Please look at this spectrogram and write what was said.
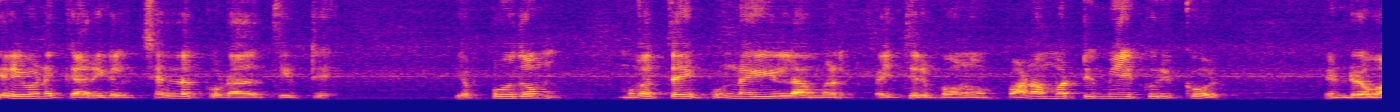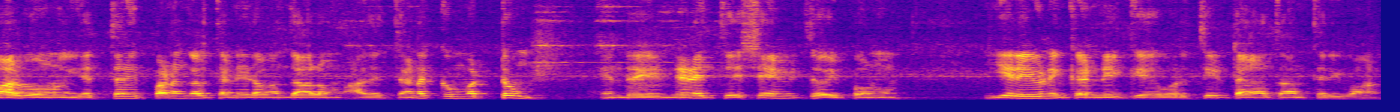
இறைவனுக்கு அருகில் செல்லக்கூடாத தீட்டு. எப்போதும் முகத்தை புன்னகை இல்லாமல் வைத்திருப்பவனும் பணம் மட்டுமே குறிக்கோள். என்று வாழ்பவனும் எத்தனை பணங்கள் தன்னிடம் வந்தாலும் அதை தனக்கு மட்டும் என்று நினைத்து சேமித்து வைப்பவனும் இறைவனின் கண்ணிக்கு ஒரு தீட்டாகத்தான் தெரிவான்.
